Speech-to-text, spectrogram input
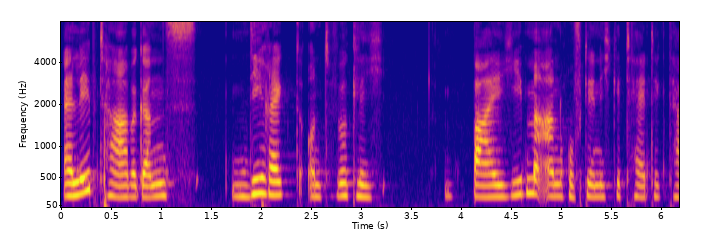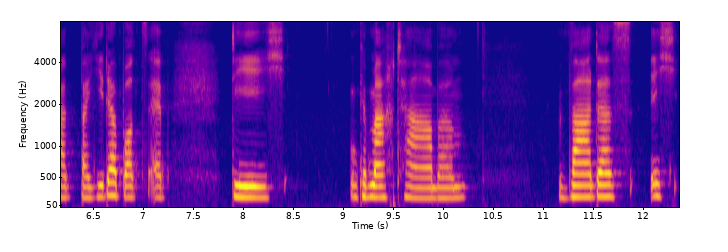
erlebt habe, ganz direkt und wirklich bei jedem Anruf, den ich getätigt habe, bei jeder WhatsApp, die ich gemacht habe, war, dass ich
